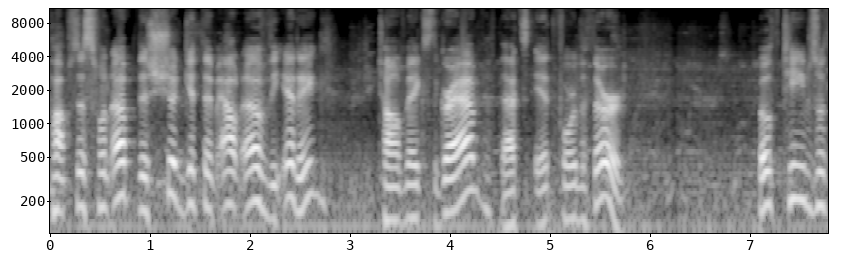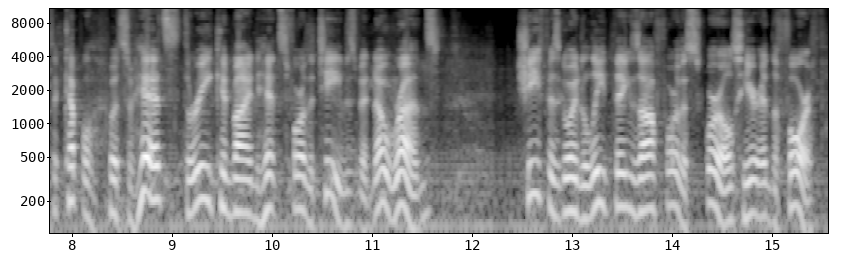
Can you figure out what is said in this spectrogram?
Pops this one up. This should get them out of the inning. Tom makes the grab. That's it for the third. Both teams with a couple with some hits, three combined hits for the teams, but no runs. Chief is going to lead things off for the Squirrels here in the fourth.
